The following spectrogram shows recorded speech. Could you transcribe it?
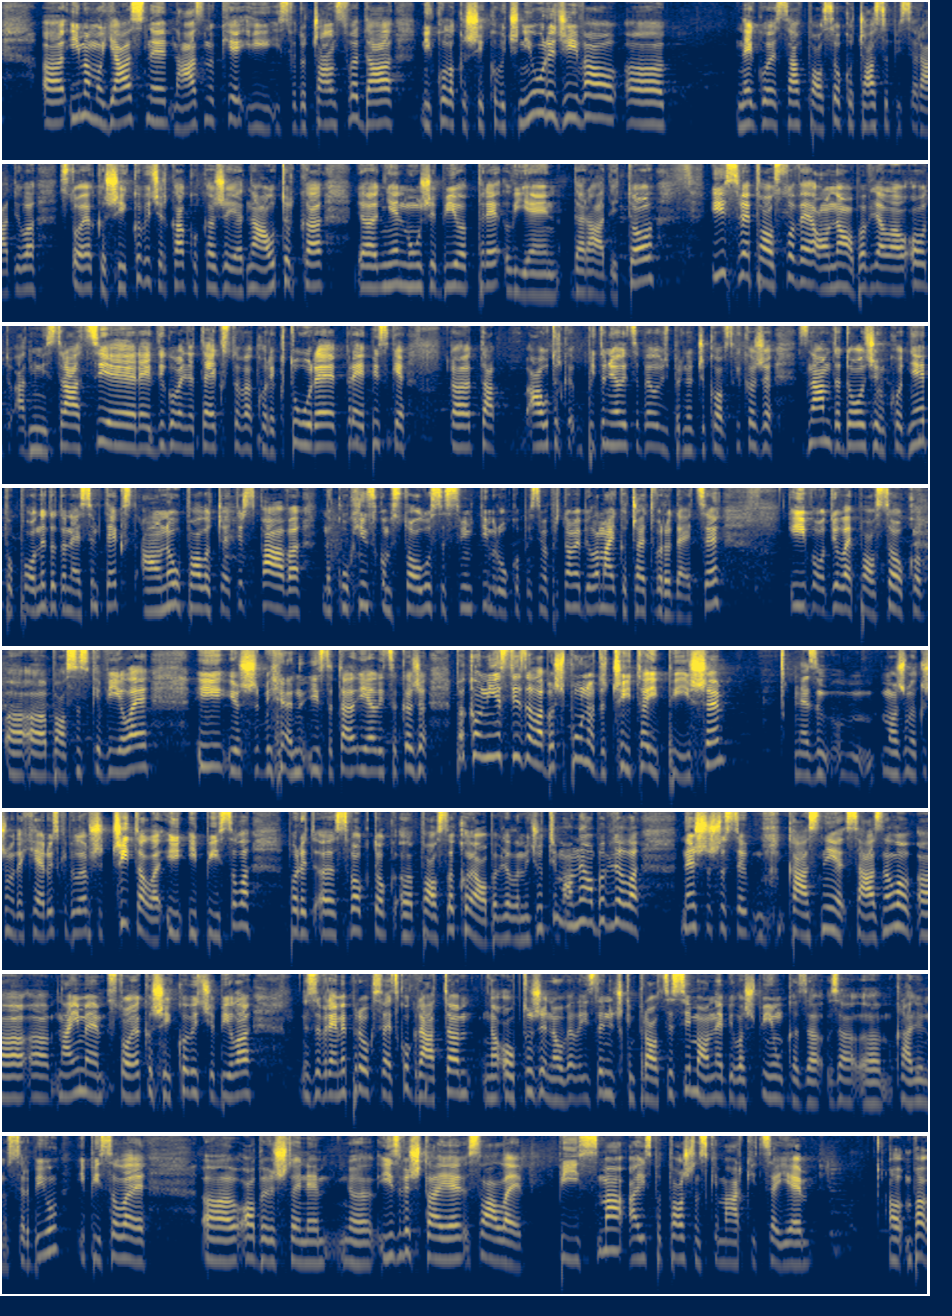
imamo jasne naznake i, i svedočanstva da Nikola Kašiković nije uređivao nego je sav posao oko časopisa radila Stoja Kašiković, jer kako kaže jedna autorka, njen muž je bio prelijen da radi to. I sve poslove ona obavljala od administracije, redigovanja tekstova, korekture, prepiske, ta autorka, u pitanju Jelica Belović Bernadžikovski, kaže, znam da dođem kod nje popodne da donesem tekst, a ona u pola četiri spava na kuhinskom stolu sa svim tim rukopisima. Pri tome je bila majka četvoro dece i vodila je posao oko uh, uh, bosanske vile i još ista ta Jelica kaže, pa kao nije stizala baš puno da čita i piše, ne znam, možemo da kažemo da je herojski bila uopšte čitala i, i pisala pored uh, svog tog uh, posla koje je obavljala. Međutim, ona je obavljala nešto što se kasnije saznalo. Uh, uh, naime, Stoja Kašiković je bila za vreme Prvog svetskog rata optužena u veleizdaničkim procesima. Ona je bila špijunka za, za Kraljevinu Srbiju i pisala je obaveštajne izveštaje, slala je pisma, a ispod poštanske markice je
